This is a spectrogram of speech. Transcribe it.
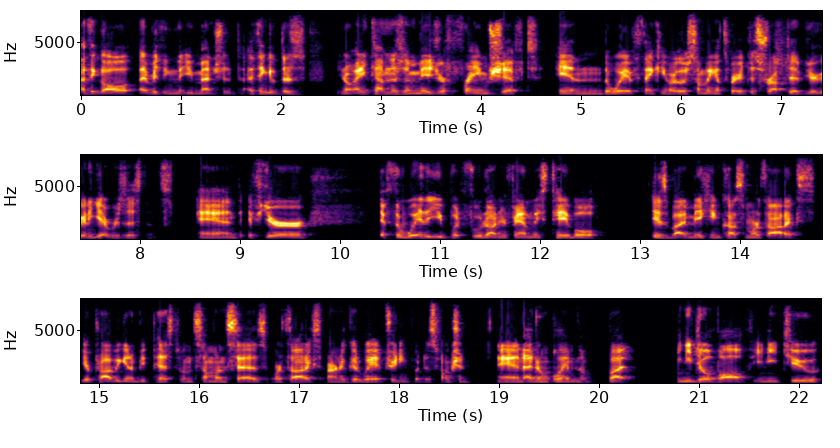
I think all everything that you mentioned. I think if there's, you know, anytime there's a major frame shift in the way of thinking or there's something that's very disruptive, you're going to get resistance. And if you're if the way that you put food on your family's table is by making custom orthotics, you're probably going to be pissed when someone says orthotics aren't a good way of treating foot dysfunction. And I don't blame them, but you need to evolve. You need to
